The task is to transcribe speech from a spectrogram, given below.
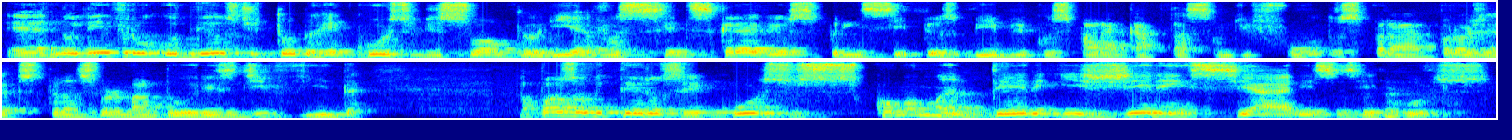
É, no livro O Deus de Todo Recurso, de sua autoria, você descreve os princípios bíblicos para a captação de fundos para projetos transformadores de vida. Após obter os recursos, como manter e gerenciar esses recursos?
